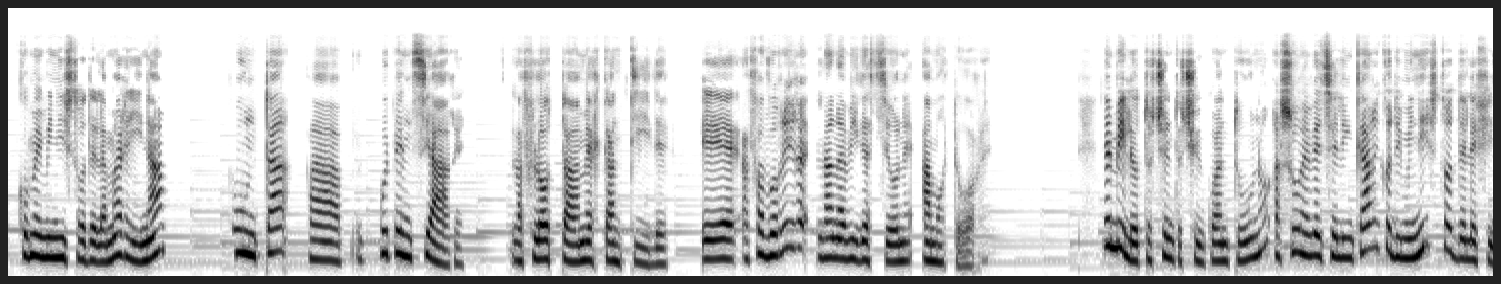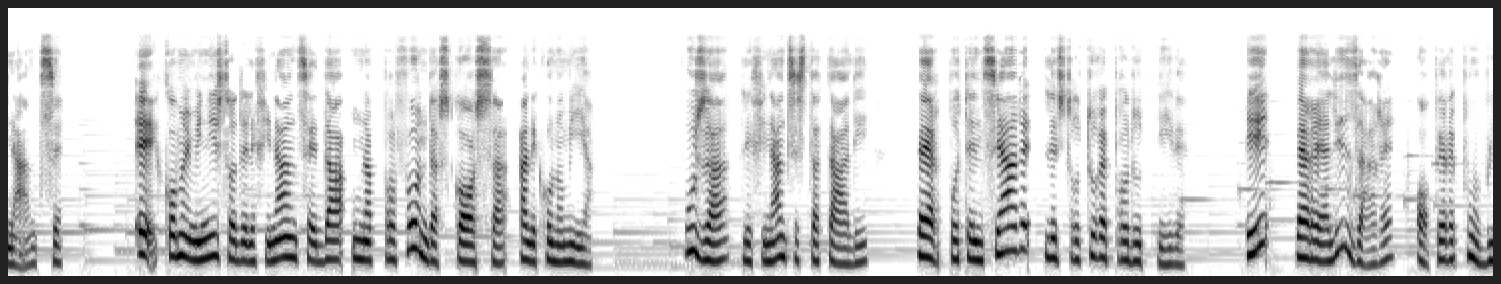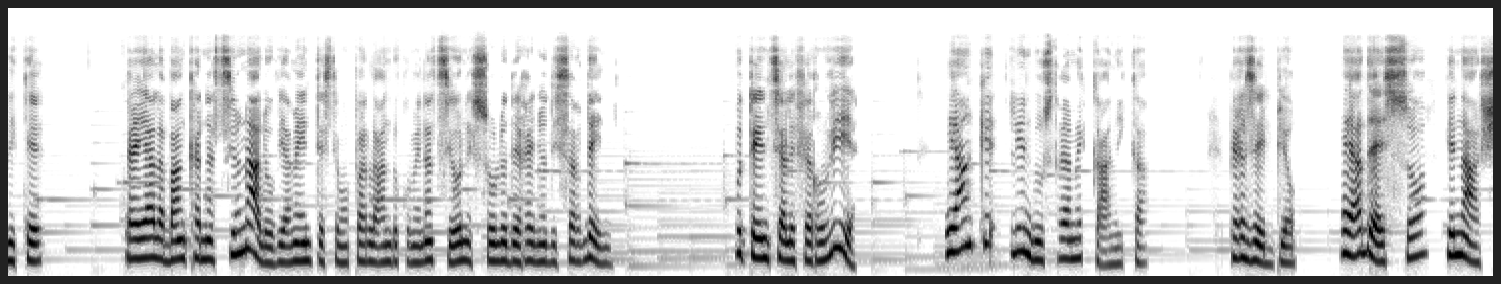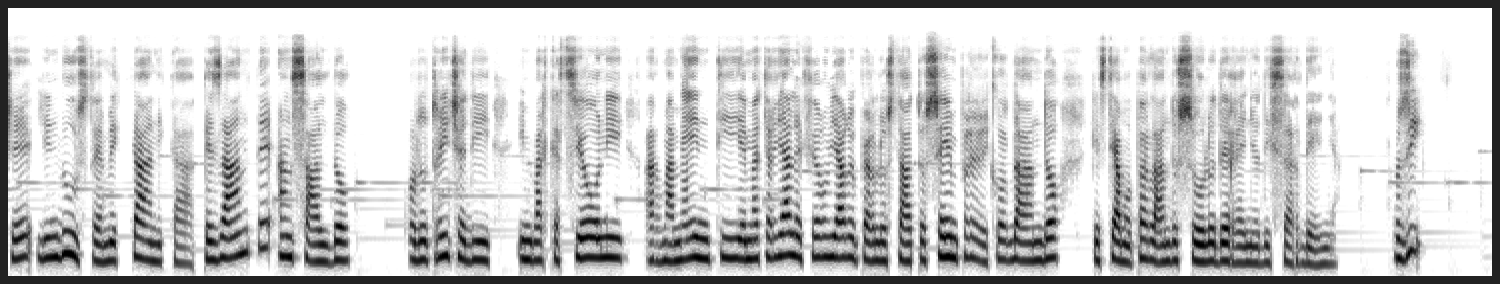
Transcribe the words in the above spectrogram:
Come ministro della Marina punta a potenziare la flotta mercantile e a favorire la navigazione a motore. Nel 1851 assume invece l'incarico di ministro delle Finanze e come ministro delle finanze dà una profonda scossa all'economia. Usa le finanze statali per potenziare le strutture produttive e per realizzare opere pubbliche. Crea la Banca Nazionale, ovviamente stiamo parlando come nazione solo del Regno di Sardegna. Potenzia le ferrovie e anche l'industria meccanica. Per esempio, è adesso che nasce l'industria meccanica pesante Ansaldo, produttrice di imbarcazioni, armamenti e materiale ferroviario per lo Stato, sempre ricordando che stiamo parlando solo del Regno di Sardegna. Così,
